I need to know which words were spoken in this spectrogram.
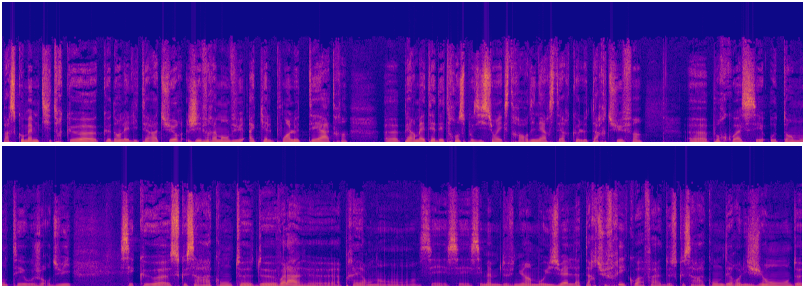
parce qu'au même titre que, que dans la littérature, j'ai vraiment vu à quel point le théâtre permettait des transpositions extraordinaires. C'est-à-dire que le Tartuffe, pourquoi c'est autant monté aujourd'hui c'est que euh, ce que ça raconte de voilà euh, après on en c'est, même devenu un mot usuel la tartufferie quoi enfin de ce que ça raconte des religions de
